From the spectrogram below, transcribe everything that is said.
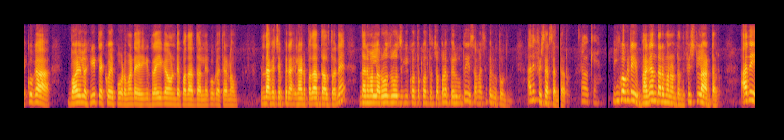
ఎక్కువగా బాడీలో హీట్ ఎక్కువైపోవడం అంటే డ్రైగా ఉండే పదార్థాలను ఎక్కువగా తినడం ఇందాక చెప్పిన ఇలాంటి పదార్థాలతోనే దానివల్ల రోజు రోజుకి కొంత కొంత చొప్పున పెరుగుతూ ఈ సమస్య పెరుగుతూ ఉంటుంది. అది ఫిషర్స్ అంటారు. ఓకే. ఇంకొకటి భగంధరం అని ఉంటుంది ఫిస్టులా అంటారు. అది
